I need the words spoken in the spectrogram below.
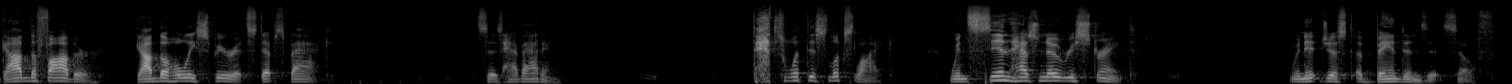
God the Father, God the Holy Spirit steps back, says, Have at him. That's what this looks like when sin has no restraint when it just abandons itself.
